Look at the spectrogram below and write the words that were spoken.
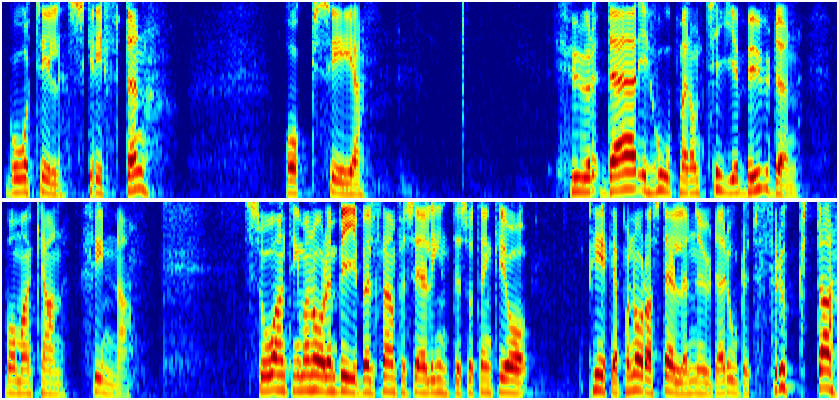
gå till skriften och se hur där ihop med de tio buden vad man kan finna. Så antingen man har en bibel framför sig eller inte så tänker jag peka på några ställen nu där ordet frukta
